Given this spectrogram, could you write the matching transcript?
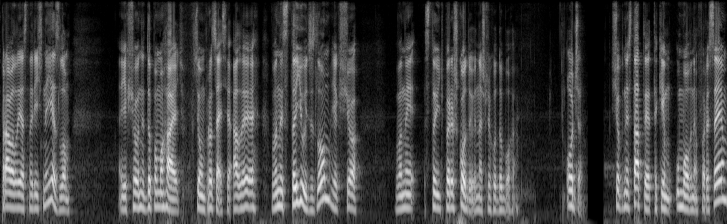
Правила, ясна річ, не є злом, якщо вони допомагають в цьому процесі, але вони стають злом, якщо вони стають перешкодою на шляху до Бога. Отже, щоб не стати таким умовним фарисеєм,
